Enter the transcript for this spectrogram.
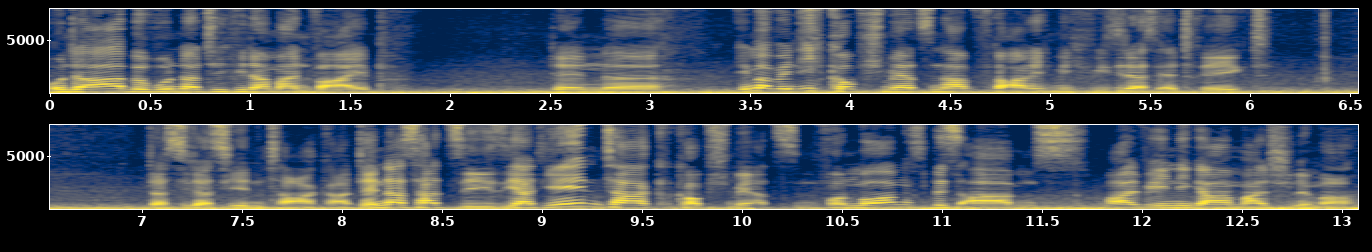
Und da bewunderte ich wieder mein Vibe. Denn äh, immer wenn ich Kopfschmerzen habe, frage ich mich, wie sie das erträgt. dass sie das jeden Tag hat. Denn das hat sie. Sie hat jeden Tag Kopfschmerzen, von morgens bis abends. Mal weniger, mal schlimmer.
